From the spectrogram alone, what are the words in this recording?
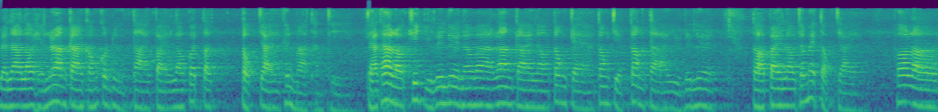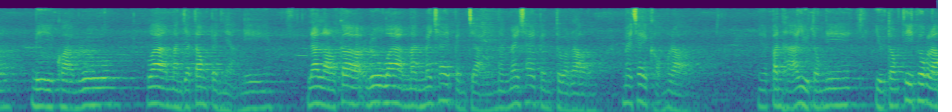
เวลาเราเห็นร่างกายของคนอื่นตายไป เราก็ตกใจขึ้นมาทันที แต่ถ้าเราคิดอยู่เรื่อย ๆ แล้วว่าร่างกายเราต้องแก่ต้องเจ็บต้องตายอยู่เรื่อย ๆ ต่อไปเราจะไม่ตกใจ เพราะเรามีความรู้ว่ามันจะต้องเป็นอย่างนี้ และเราก็รู้ว่ามันไม่ใช่เป็นใจ มันไม่ใช่เป็นตัวเรา ไม่ใช่ของเราเนี่ยปัญหาอยู่ตรงนี้อยู่ตรงที่พวกเรา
